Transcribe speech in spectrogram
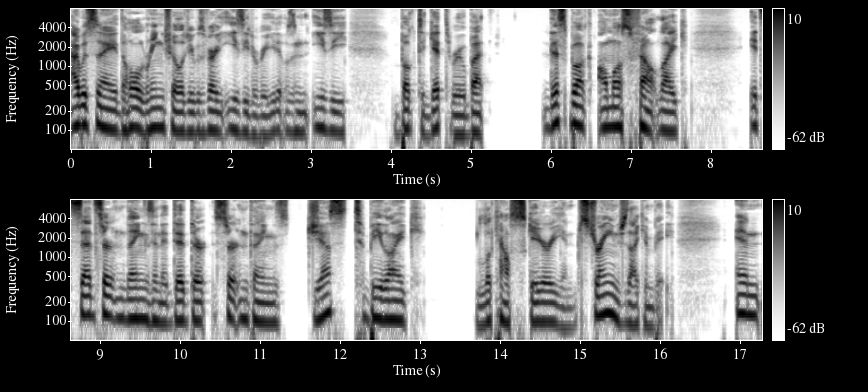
I would say the whole Ring trilogy was very easy to read. It was an easy book to get through, but this book almost felt like it said certain things and it did th- certain things just to be like, look how scary and strange that can be. And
